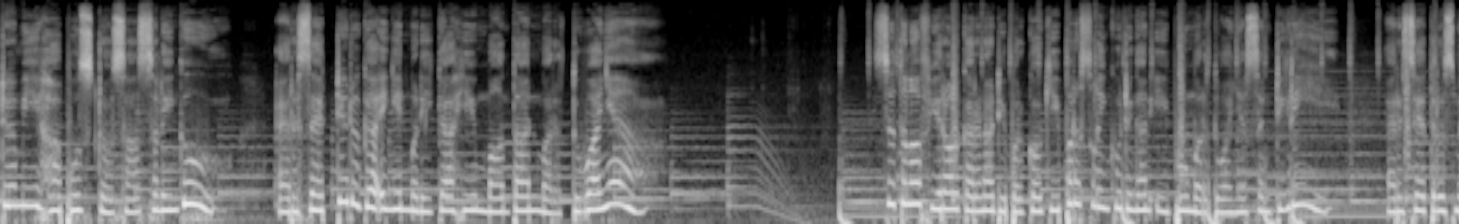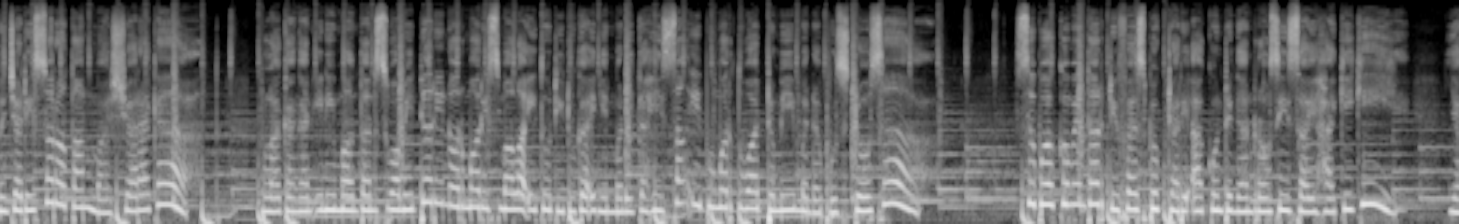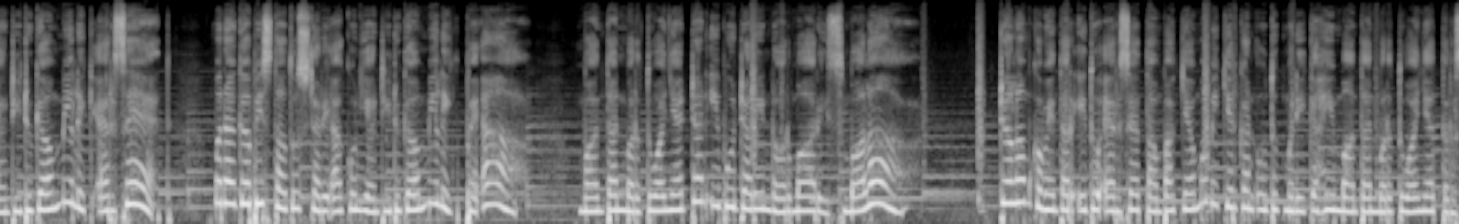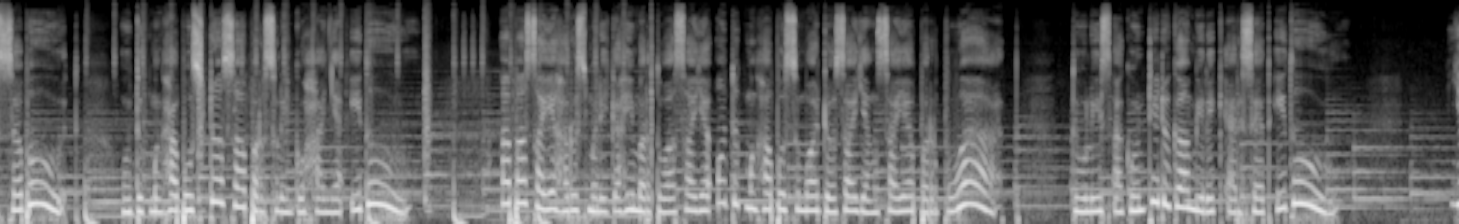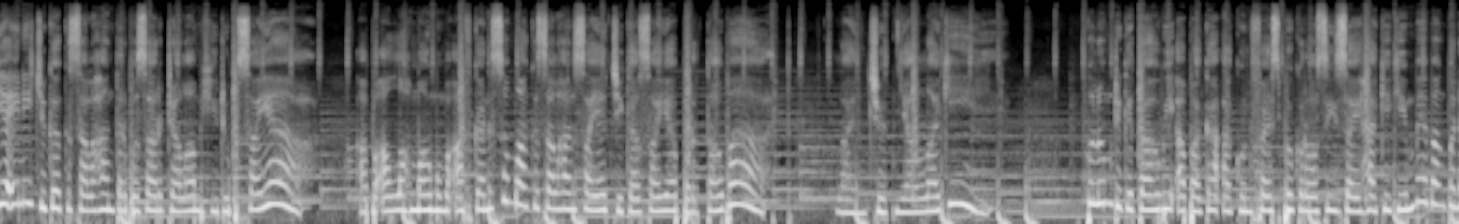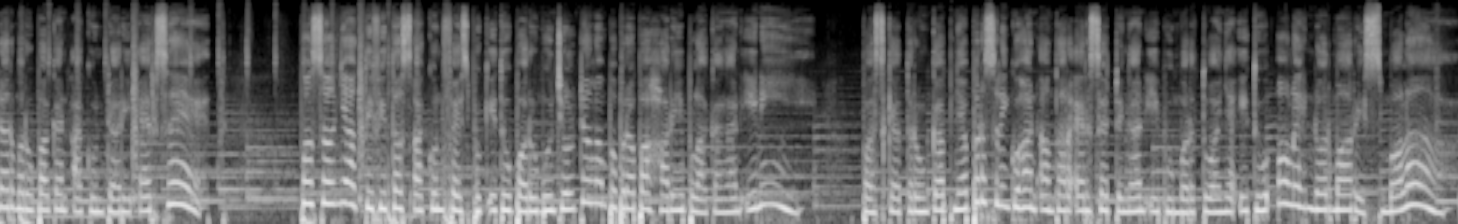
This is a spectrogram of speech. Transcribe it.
Demi hapus dosa selingkuh, RZ diduga ingin menikahi mantan mertuanya. Setelah viral karena dipergoki perselingkuh dengan ibu mertuanya sendiri, RZ terus menjadi sorotan masyarakat. Belakangan ini mantan suami dari Norma Rismala itu diduga ingin menikahi sang ibu mertua demi menebus dosa. Sebuah komentar di Facebook dari akun dengan Rosi Zai Hakiki yang diduga milik RZ menanggapi status dari akun yang diduga milik PA, mantan mertuanya dan ibu dari Norma Rismala. Dalam komentar itu RZ tampaknya memikirkan untuk menikahi mantan mertuanya tersebut untuk menghapus dosa perselingkuhannya itu. Apa saya harus menikahi mertua saya untuk menghapus semua dosa yang saya perbuat? Tulis akun diduga milik RZ itu. Ya ini juga kesalahan terbesar dalam hidup saya. Apa Allah mau memaafkan semua kesalahan saya jika saya bertaubat? Lanjutnya lagi. Belum diketahui apakah akun Facebook Rosi Zai Hakiki memang benar merupakan akun dari RZ. Pasalnya aktivitas akun Facebook itu baru muncul dalam beberapa hari belakangan ini. Pasca terungkapnya perselingkuhan antara RZ dengan ibu mertuanya itu oleh Norma Rismala.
